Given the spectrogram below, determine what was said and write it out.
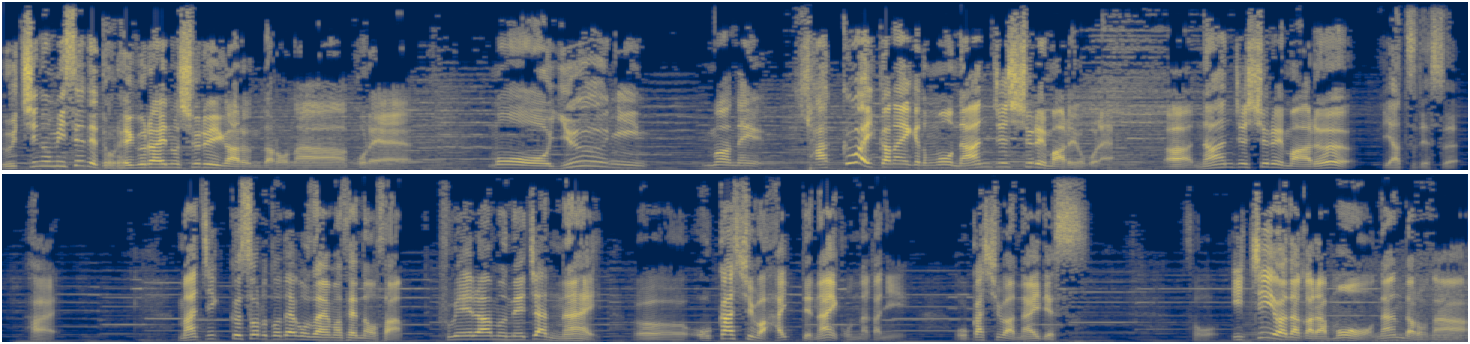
うちの店でどれぐらいの種類があるんだろうなこれ。もう、優に、まあね、100はいかないけど、もう何十種類もあるよ、これ。あ何十種類もあるやつです。はい。マジックソルトではございません、なおさん。笛ラムネじゃない。うん、お菓子は入ってない、この中に。お菓子はないです。そう。1位はだからもう、なんだろうな、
